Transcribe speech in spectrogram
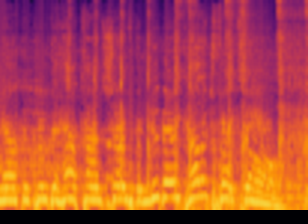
now conclude the halftime show with the Newberry College Fight Song.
